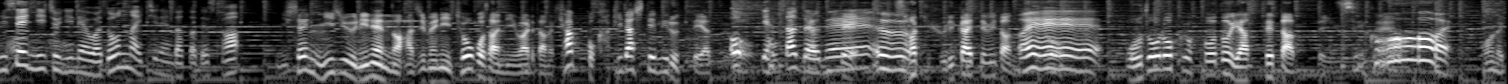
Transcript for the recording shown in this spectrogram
2022年はどんな1年だったですか？2022年の初めに長子さんに言われたの100個書き出してみるってやつをおやったんだよね。うんさっき振り返ってみたんですけど、ええ驚くほどやってたっていう、ね、すごい。もうね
